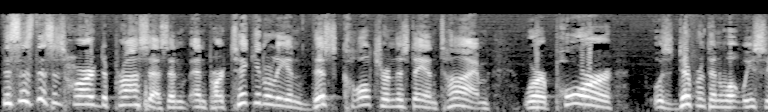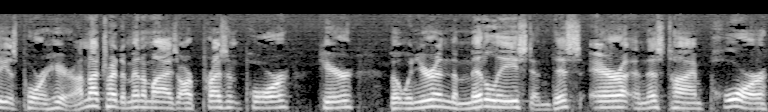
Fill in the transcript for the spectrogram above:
This is, this is hard to process, and, and particularly in this culture, in this day and time, where poor was different than what we see as poor here. I'm not trying to minimize our present poor here, but when you're in the Middle East and this era and this time, poor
